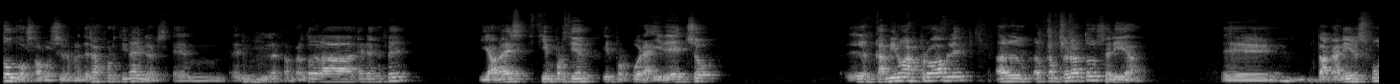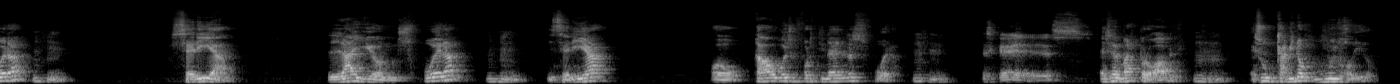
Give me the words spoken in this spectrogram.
todos, salvo si os enfrentáis a 49ers en, el campeonato de la NFC, y ahora es 100% ir por fuera. Y de hecho, el camino más probable al, al campeonato sería eh, Buccaneers fuera, sería Lions fuera, y sería o Cowboys o 49ers fuera. Es que es... Es el más probable. Es un camino muy jodido.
